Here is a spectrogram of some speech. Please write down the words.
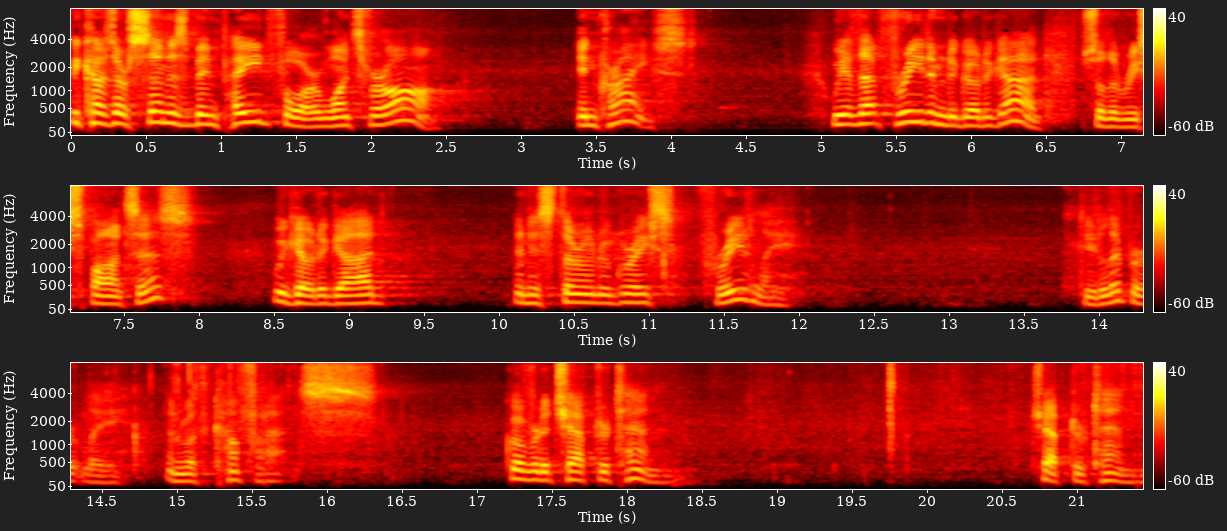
Because our sin has been paid for once for all in Christ. We have that freedom to go to God. So the response is we go to God in His throne of grace freely, deliberately, and with confidence. Go over to chapter 10. Chapter 10.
